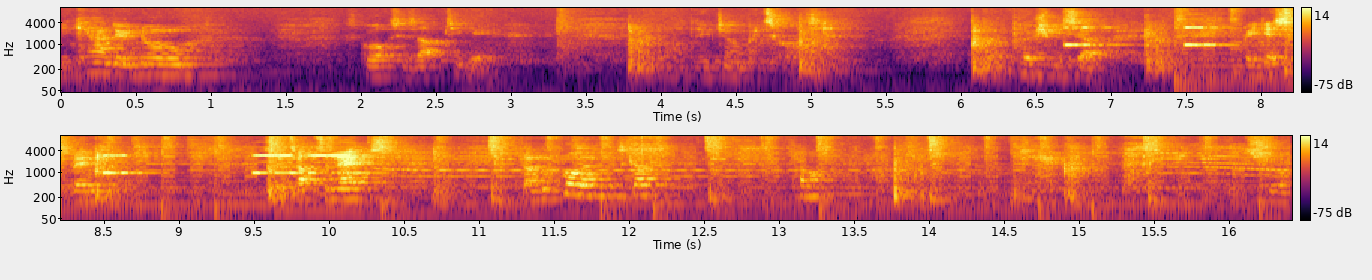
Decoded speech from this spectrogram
you can do normal squats, it's up to you. I'll do jumping squats. I'll push myself. Be disciplined. Sit up to next. Down the floor then, let's go. Come on. Sure.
